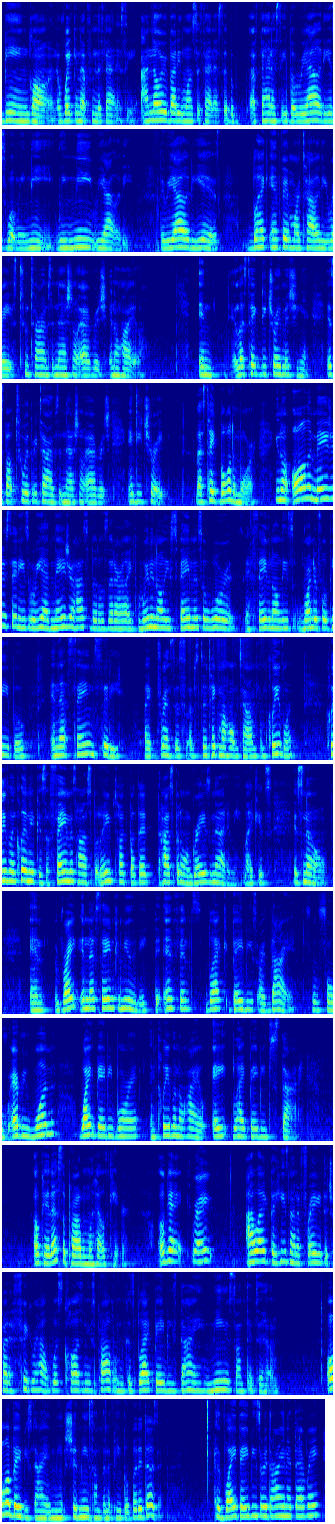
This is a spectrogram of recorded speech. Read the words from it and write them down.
being gone, of waking up from the fantasy. I know everybody wants a fantasy, a fantasy, but reality is what we need. We need reality. The reality is black infant mortality rates two times the national average in Ohio. In let's take Detroit, Michigan. It's about two or three times the national average in Detroit. Let's take Baltimore. You know, all the major cities where we have major hospitals that are like winning all these famous awards and saving all these wonderful people. In that same city, like for instance, I'm gonna take my hometown from Cleveland. Cleveland Clinic is a famous hospital. They talk about that hospital on Grey's Anatomy. Like it's it's known. And right in that same community, the infants, black babies are dying. For, for every one white baby born in Cleveland, Ohio, eight black babies die. Okay, that's the problem with healthcare. Okay, right? I like that he's not afraid to try to figure out what's causing these problems because black babies dying means something to him. All babies dying mean, should mean something to people, but it doesn't. If white babies are dying at that rate,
